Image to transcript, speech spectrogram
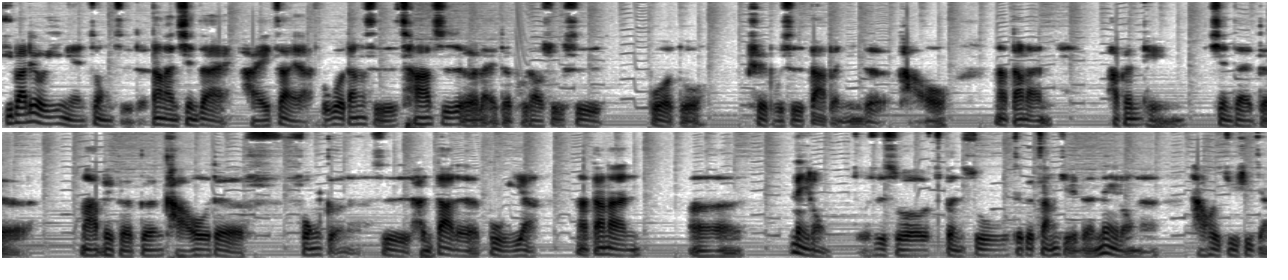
一八六一年种植的。当然现在还在啊，不过当时插枝而来的葡萄树是波尔多，却不是大本营的卡欧。那当然，阿根廷现在的。马贝克跟卡欧的风格呢是很大的不一样。那当然，呃，内容就是说本书这个章节的内容呢，它会继续讲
